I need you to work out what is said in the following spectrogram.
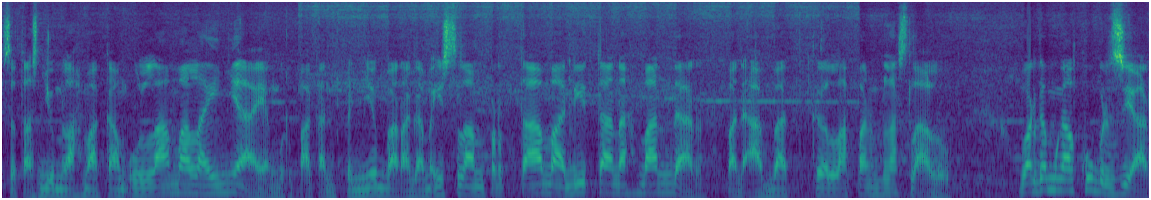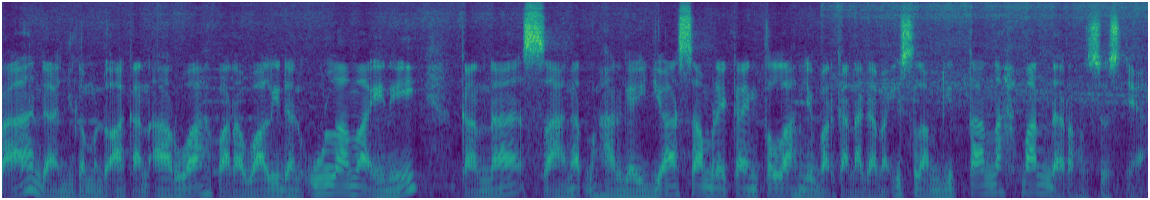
serta sejumlah makam ulama lainnya yang merupakan penyebar agama Islam pertama di Tanah Mandar pada abad ke-18 lalu. Warga mengaku berziarah dan juga mendoakan arwah para wali dan ulama ini karena sangat menghargai jasa mereka yang telah menyebarkan agama Islam di Tanah Mandar khususnya.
